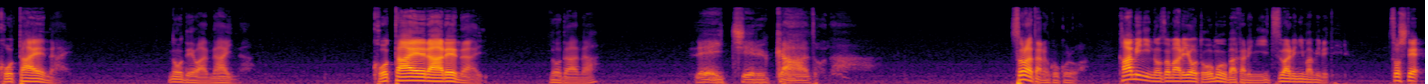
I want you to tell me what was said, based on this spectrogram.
答えない。のではないな。答えられないのだな。レイチェル・ガードナーそなたの心は神に望まれようと思うばかりに偽りにまみれている。そして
